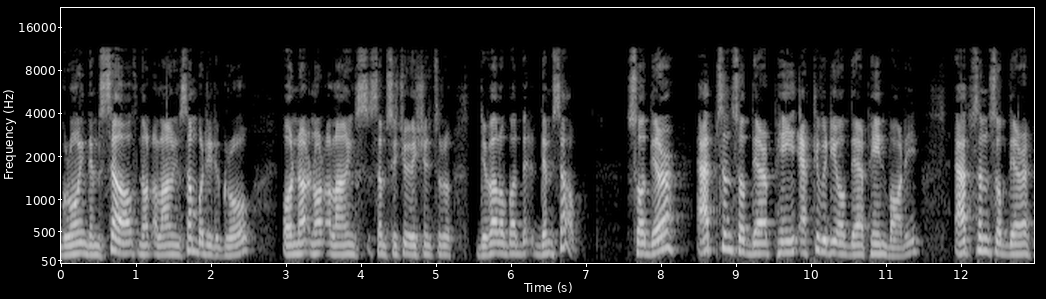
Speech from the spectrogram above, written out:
growing themselves, not allowing somebody to grow, or not, not allowing some situations to develop themselves. So their absence of their pain, activity of their pain body, absence of their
